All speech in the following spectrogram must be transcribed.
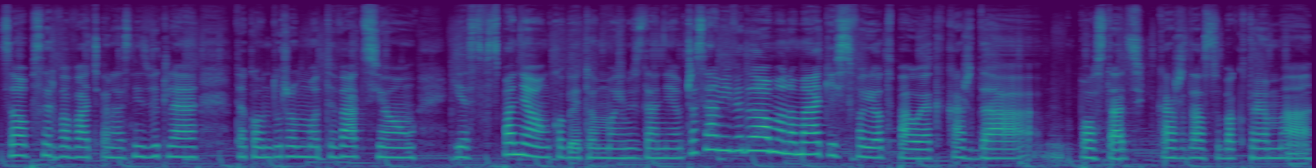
zaobserwować. Ona jest niezwykle taką dużą motywacją, jest wspaniałą kobietą moim zdaniem. Czasami wiadomo, no ma jakieś swoje odpały, jak każda postać, każda osoba, która ma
